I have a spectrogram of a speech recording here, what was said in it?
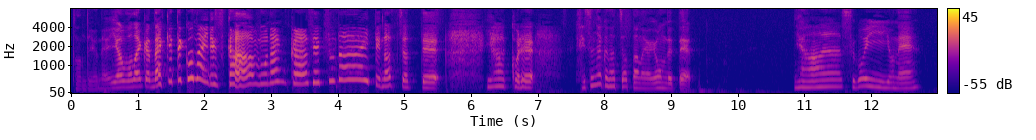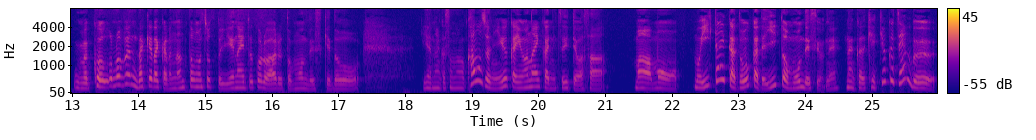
たんだよね。いやもうなんか泣けてこないですか？もうなんか切ないってなっちゃって。いやこれ切なくなっちゃったのよ読んでて。いやすごいよね、まあ、この分だけだから何ともちょっと言えないところはあると思うんですけどいやなんかその彼女に言うか言わないかについてはさまあもうもう言いたいかどうかでいいと思うんですよね。なんか結局全部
